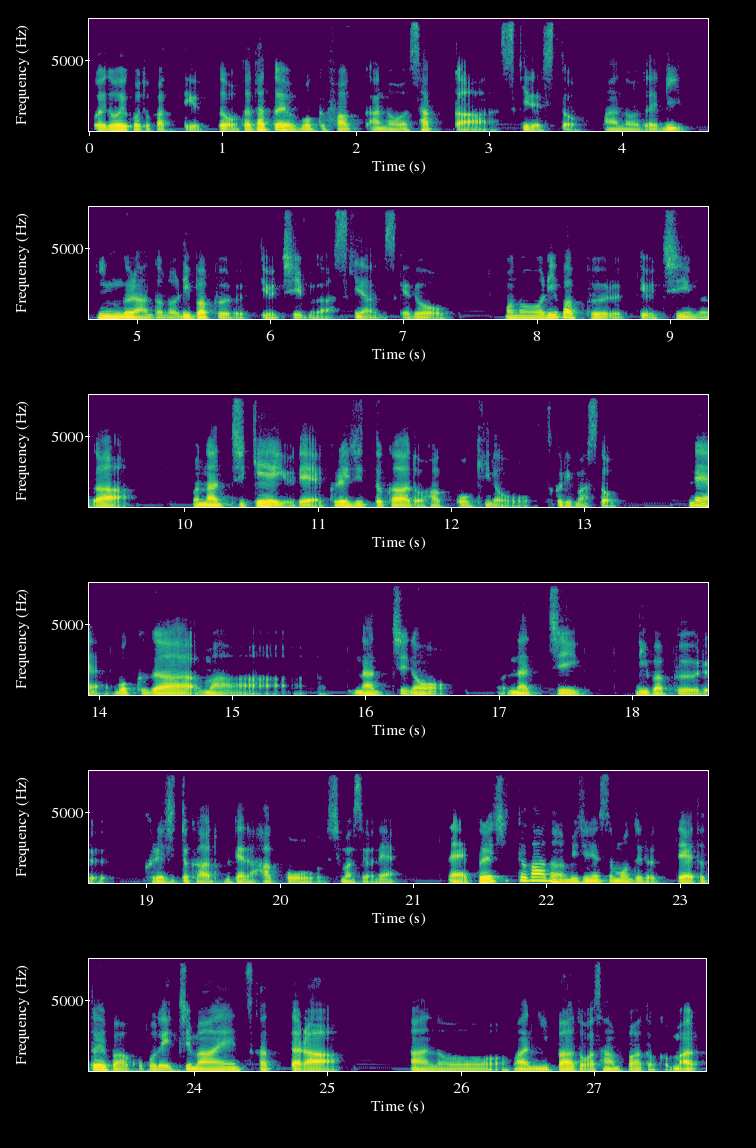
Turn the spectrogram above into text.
これどういうことかっていうと、例えば僕ファあの、サッカー好きですとあの、イングランドのリバプールっていうチームが好きなんですけど、このリバプールっていうチームが、ナッチ経由でクレジットカード発行機能を作りますと。で、僕が、まあ、ナッチの、ナッチリバプールクレジットカードみたいな発行をしますよね。で、クレジットカードのビジネスモデルって、例えばここで1万円使ったら、あの、まあ、2%とか3%とか、まあ、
